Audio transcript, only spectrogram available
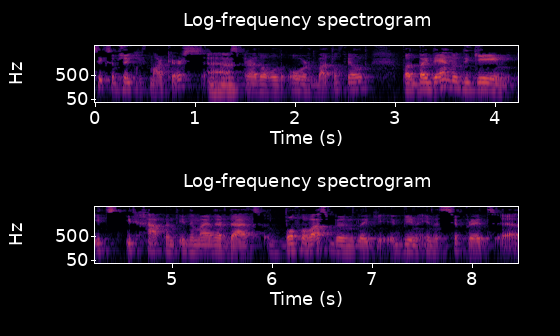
six objective markers uh, spread all over the battlefield, but by the end of the game, it's it happened in a manner that both of us been like been in a separate uh,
